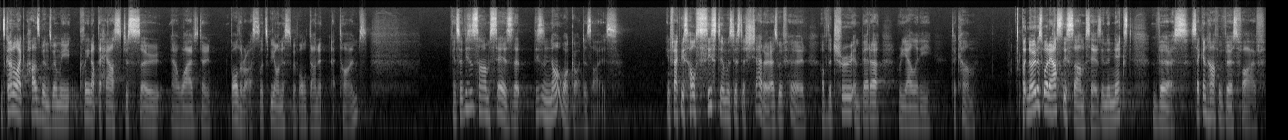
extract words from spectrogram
It's kind of like husbands when we clean up the house just so our wives don't bother us. Let's be honest, we've all done it at times. And so this psalm says that this is not what God desires. In fact, this whole system was just a shadow, as we've heard, of the true and better reality to come. But notice what else this psalm says in the next verse, second half of verse 5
